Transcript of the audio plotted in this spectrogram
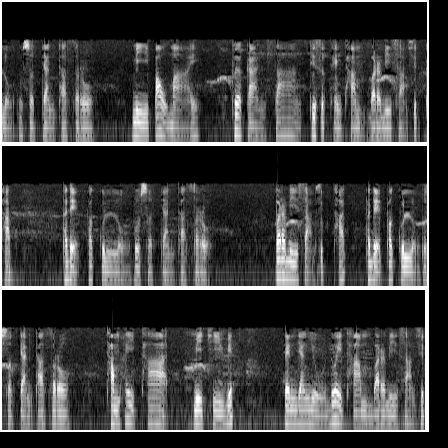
หลวงปู่สดจันทสโร มีเป้าหมาย เพื่อการสร้างที่สุดแห่งธรรมบารมีสามสิบทัศพระเดชพระคุณหลวงปู่สดจันทัสโรบารมีสามสิบทัศพระเดชพระคุณหลวงปู่สดจันทัสโรทำให้ธาตุมีชีวิต เป็นยังอยู่ด้วยธรรมบารมีสามสิบ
